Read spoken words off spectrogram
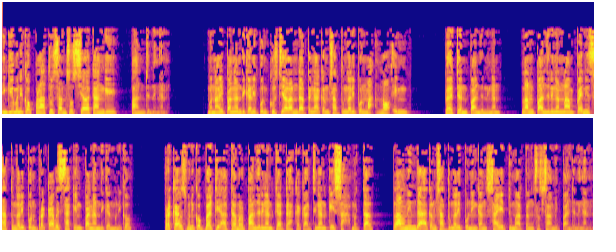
inggih menika peladosan sosial kangge panjenengan. Menawi pangandikanipun Gusti Allah ndatengaken satunggalipun makna ing badan panjenengan lan panjenengan nampeni satunggalipun perkawis saking pangandikan menika, Perkawis menika badhe adamel panjenengan gadah kekajengan kisah medal lan nindakaken satunggalipun ingkang sae dumateng sesami panjenengan.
